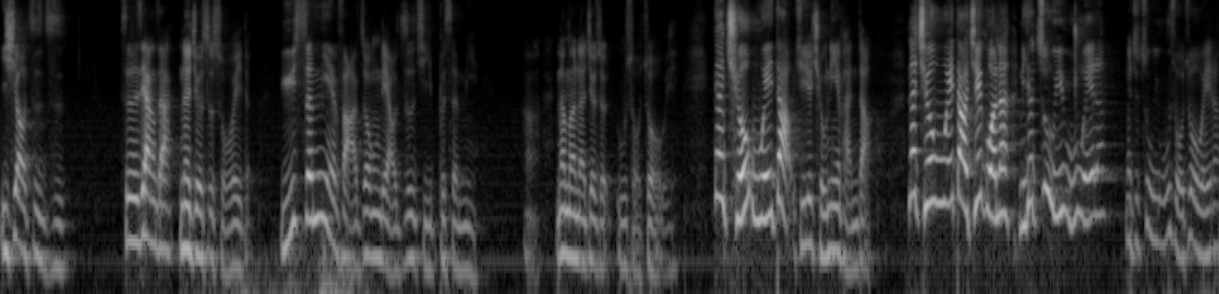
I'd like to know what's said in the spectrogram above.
一笑置之，是不是这样子啊？那就是所谓的于生灭法中了知其不生灭，啊，那么呢就是无所作为，那求无为道，其实求涅盘道。那求无为道，结果呢？你就住于无为了，那就住于无所作为了。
